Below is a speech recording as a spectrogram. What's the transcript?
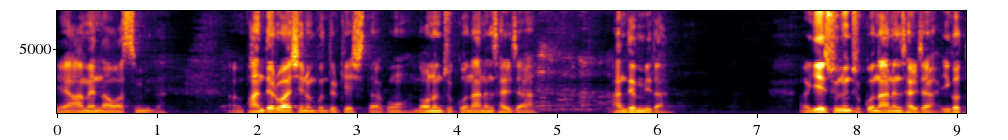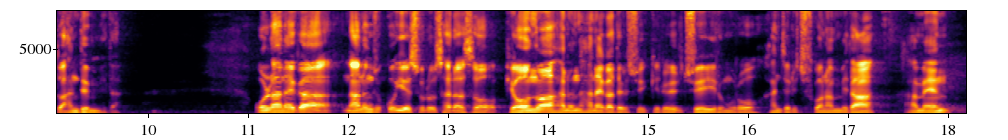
예, 아멘 나왔습니다. 어, 반대로 하시는 분들 계시다고. 너는 죽고 나는 살자. 안 됩니다. 어, 예수는 죽고 나는 살자. 이것도 안 됩니다. 올 한 해가 나는 죽고 예수로 살아서 변화하는 한 해가 될 수 있기를 주의 이름으로 간절히 축원합니다. 아멘.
